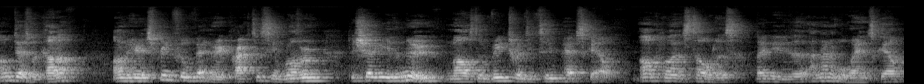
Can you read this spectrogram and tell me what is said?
I'm Dez McCullagh. I'm here at Springfield Veterinary Practice in Rotherham to show you the new Marsden V22 pet scale. Our clients told us they needed an animal weighing scale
